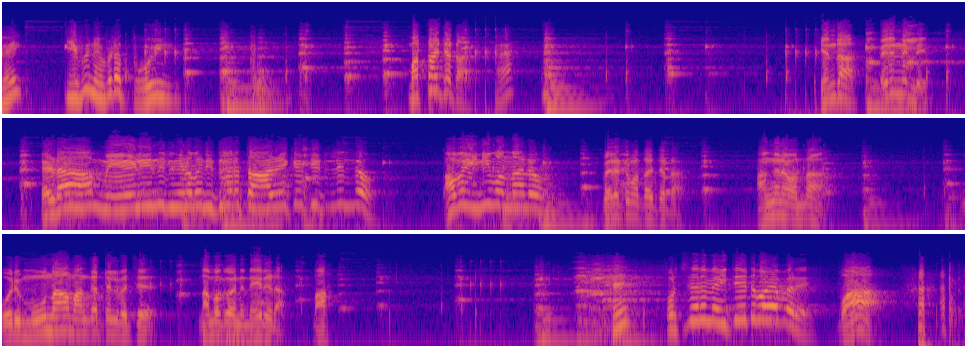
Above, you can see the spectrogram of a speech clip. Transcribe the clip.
ഹേയ്, ഇവൻ എവിടെ പോയി? മത്താച്ചേട്ടാ എന്താ വരുന്നില്ലേ? എടാ ആ മേളീന്ന് വീണവൻ ഇതുവരെ താഴേക്ക് എത്തിയിട്ടില്ലല്ലോ. അവൻ ഇനി വന്നാലോ? വരട്ടെ മത്താച്ചേട്ടാ അങ്ങനെ വന്നാ ഒരു മൂന്നാം അംഗത്തിൽ വെച്ച് നമുക്ക് അവനെ നേരിടാം. വാ. കുറച്ചു നേരം വെയിറ്റ് ചെയ്തിട്ട് പോയാ പോരെ. വാ.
